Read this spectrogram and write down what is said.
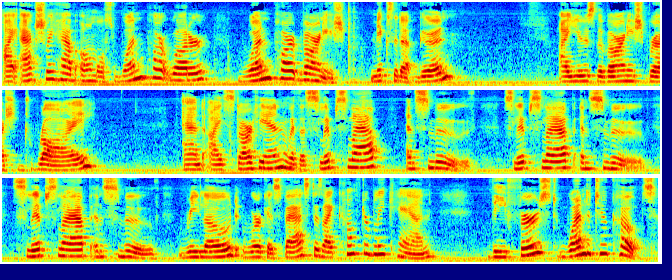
I actually have almost one part water, one part varnish. Mix it up good. I use the varnish brush dry and I start in with a slip slap and smooth, slip slap and smooth, slip slap and smooth. Reload, work as fast as I comfortably can. The first one to two coats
